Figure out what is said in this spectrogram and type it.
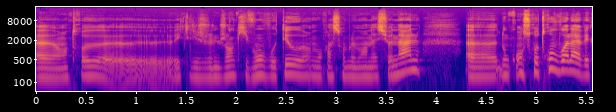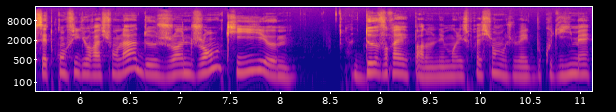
euh, entre euh, avec les jeunes gens qui vont voter au, Rassemblement national, euh, donc on se retrouve voilà avec cette configuration-là de jeunes gens qui devraient, pardonnez-moi l'expression, je le mets avec beaucoup de guillemets,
